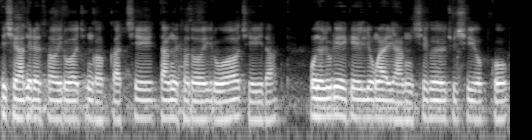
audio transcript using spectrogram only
뜻이 하늘에서 이루어진 것 같이 땅에서도 이루어지이다. 오늘 우리에게 일용할 양식을 주시옵고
